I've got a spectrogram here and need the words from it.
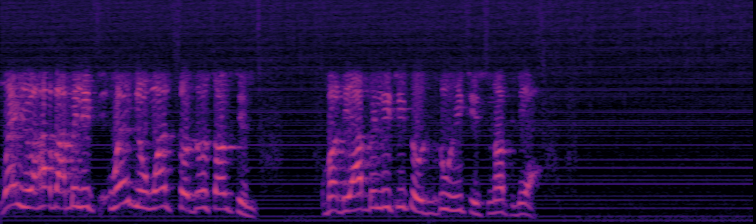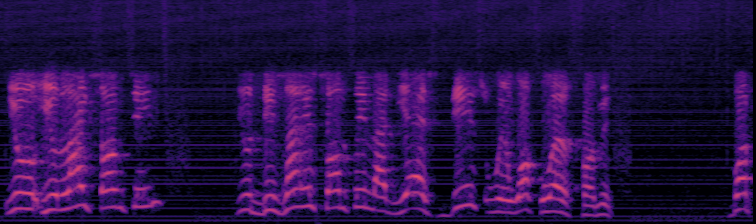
when you have ability, when you want to do something, but the ability to do it is not there. You you like something, you design something that yes, this will work well for me. But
